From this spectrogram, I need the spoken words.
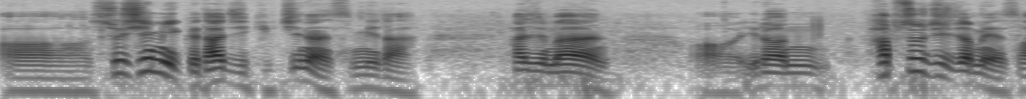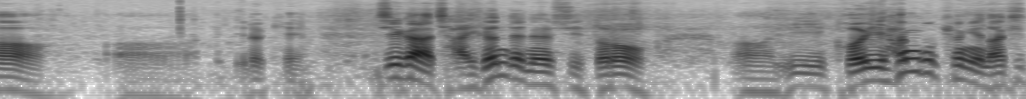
어, 수심이 그다지 깊지는 않습니다. 하지만 어, 이런 합수 지점에서 어, 이렇게 찌가 잘 견뎌낼 수 있도록 어, 이 거의 한국형의 낚시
